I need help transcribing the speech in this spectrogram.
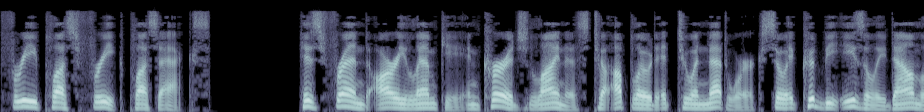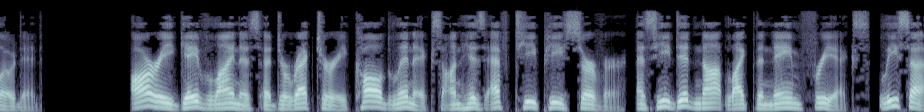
free plus freak plus X. His friend Ari Lemke encouraged Linus to upload it to a network so it could be easily downloaded. Ari gave Linus a directory called Linux on his FTP server, as he did not like the name Freax. Lisa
